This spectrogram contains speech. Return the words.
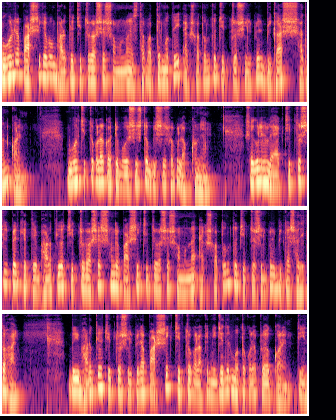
মুঘলরা পার্শ্বিক এবং ভারতীয় চিত্ররসের সমন্বয় স্থাপত্যের মতোই এক স্বতন্ত্র চিত্রশিল্পের বিকাশ সাধন করেন। মুঘল চিত্রকলার কয়েকটি বৈশিষ্ট্য বিশেষভাবে লক্ষণীয়। সেগুলি হলো, এক, চিত্রশিল্পের ক্ষেত্রে ভারতীয় চিত্ররসের সঙ্গে পার্শ্বিক চিত্ররসের সমন্বয়ে এক স্বতন্ত্র চিত্রশিল্পের বিকাশ সাধিত হয়। দুই ভারতীয় চিত্রশিল্পীরা পার্শ্বিক চিত্রকলাকে নিজেদের মতো করে প্রয়োগ করেন। তিন,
